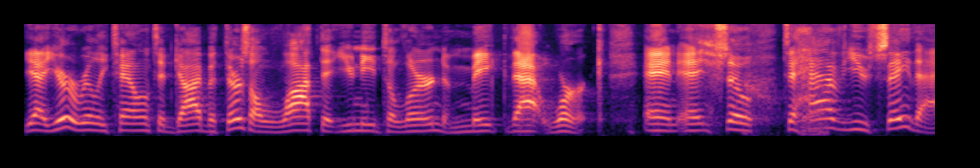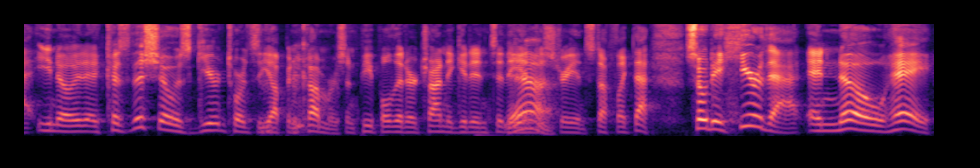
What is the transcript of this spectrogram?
yeah, you're a really talented guy, but there's a lot that you need to learn to make that work. And and so to have you say that, you know, because this show is geared towards the up and comers and people that are trying to get into the Yeah. industry and stuff like that. So to hear that and know, hey.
